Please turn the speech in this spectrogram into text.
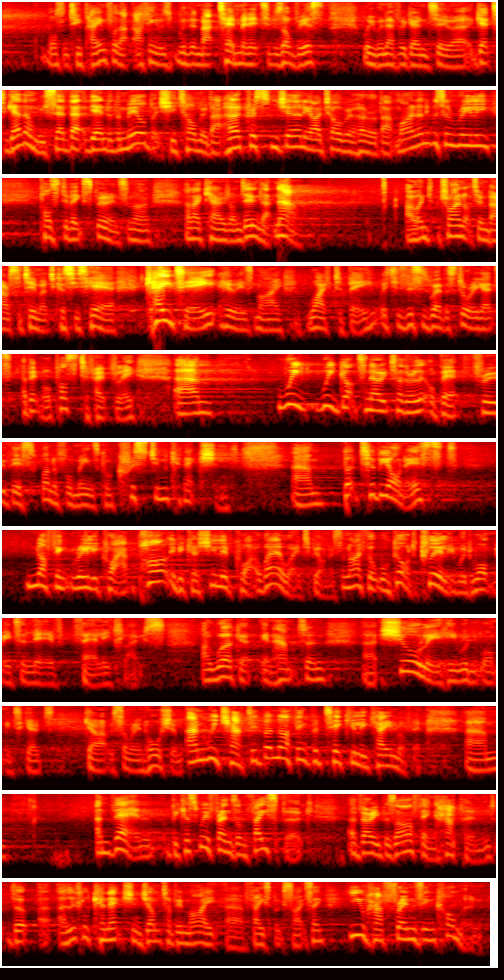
wasn't too painful. That I think it was within about 10 minutes, it was obvious we were never going to uh, get together. And we said that at the end of the meal, but she told me about her Christian journey. I told her about mine. And it was a really positive experience. And I, and I carried on doing that. Now, I won't try not to embarrass her too much because she's here. Katie, who is my wife to be, which is this is where the story gets a bit more positive, hopefully. Um, we, we got to know each other a little bit through this wonderful means called Christian Connection. Um, but to be honest, nothing really quite happened, partly because she lived quite a way away, to be honest. And I thought, well, God clearly would want me to live fairly close. I work at, in Hampton. Uh, surely he wouldn't want me to go, to go out with someone in Horsham. And we chatted, but nothing particularly came of it. Um, and then, because we're friends on Facebook, a very bizarre thing happened that a, little connection jumped up in my uh, Facebook site saying, You have friends in common.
